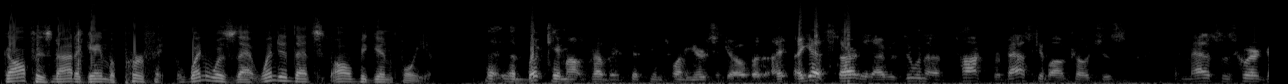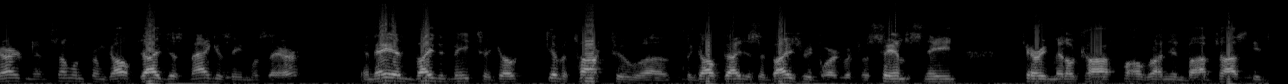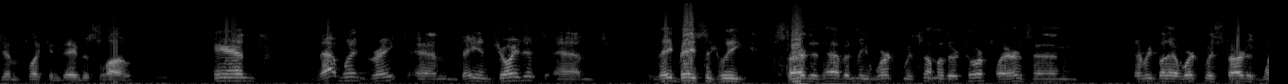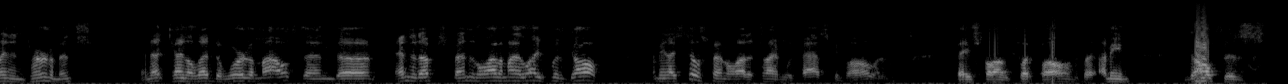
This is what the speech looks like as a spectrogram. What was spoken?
Golf is Not a Game of Perfect. When was that? When did that all begin for you? The, the book came out probably 15, 20 years ago, but I, I got started. I was doing a talk for basketball coaches in Madison Square Garden, and someone from Golf Digest magazine was there and they invited me to go give a talk to uh, the Golf Digest Advisory Board, which was Sam Snead, Cary Middlecoff, Paul Runyan, Bob Toski, Jim Flick, and Davis Love. And that went great, and they enjoyed it, and they basically started having me work with some of their tour players, and everybody I worked with started winning tournaments, and that kind of led to word of mouth, and uh, ended up spending a lot of my life with golf. I mean, I still spend a lot of time with basketball and baseball and football, but I mean, golf is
